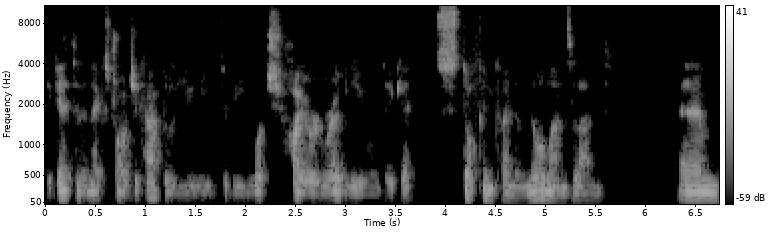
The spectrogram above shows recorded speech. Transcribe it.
to get to the next tranche of capital you need to be much higher in revenue and they get stuck in kind of no man's land. Um,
